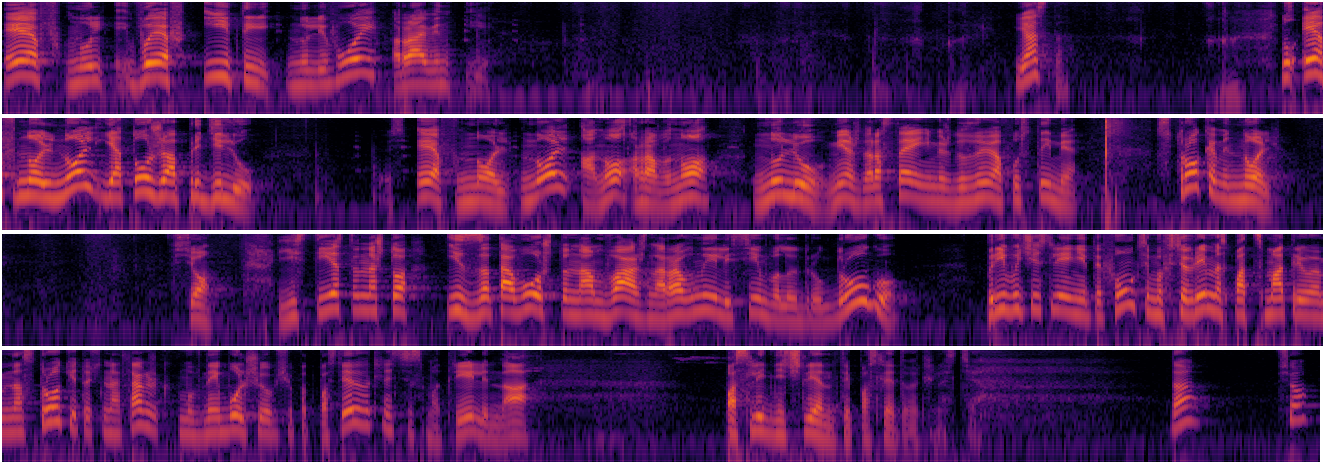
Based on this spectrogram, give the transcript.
f, нуль, в f итый нулевой равен i. Ясно? Ну, f00 я тоже определю. То есть f00, оно равно нулю, между расстоянием между двумя пустыми строками 0. Все. Естественно, что из-за того, что нам важно, равны ли символы друг другу, при вычислении этой функции мы все время подсматриваем на строки, точно так же, как мы в наибольшей общей подпоследовательности смотрели на последний член этой последовательности. Да? Все.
